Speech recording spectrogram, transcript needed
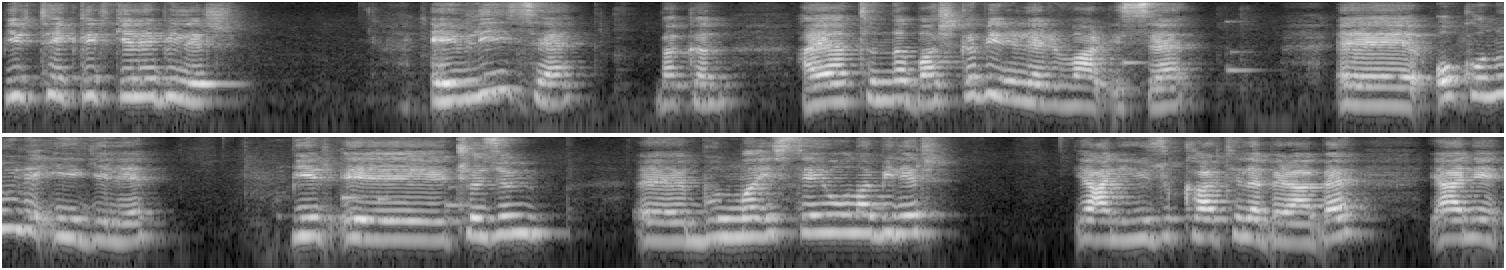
Bir teklif gelebilir. Evli ise bakın hayatında başka birileri var ise e, o konuyla ilgili bir e, çözüm e, bulma isteği olabilir. Yani yüzük kartıyla beraber yani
